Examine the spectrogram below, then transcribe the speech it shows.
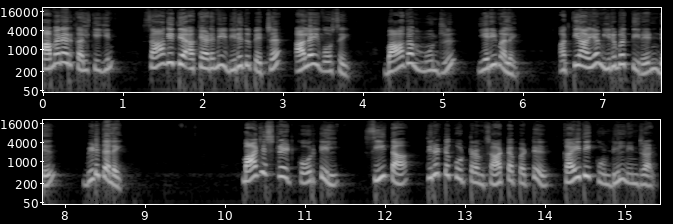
அமரர் கல்கியின் சாகித்ய அகாடமி விருது பெற்ற அலை ஓசை பாகம் மூன்று எரிமலை அத்தியாயம் இருபத்தி ரெண்டு விடுதலை. மாஜிஸ்ட்ரேட் கோர்ட்டில் சீதா திருட்டுக் குற்றம் சாட்டப்பட்டு கைதி கூண்டில் நின்றாள்.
